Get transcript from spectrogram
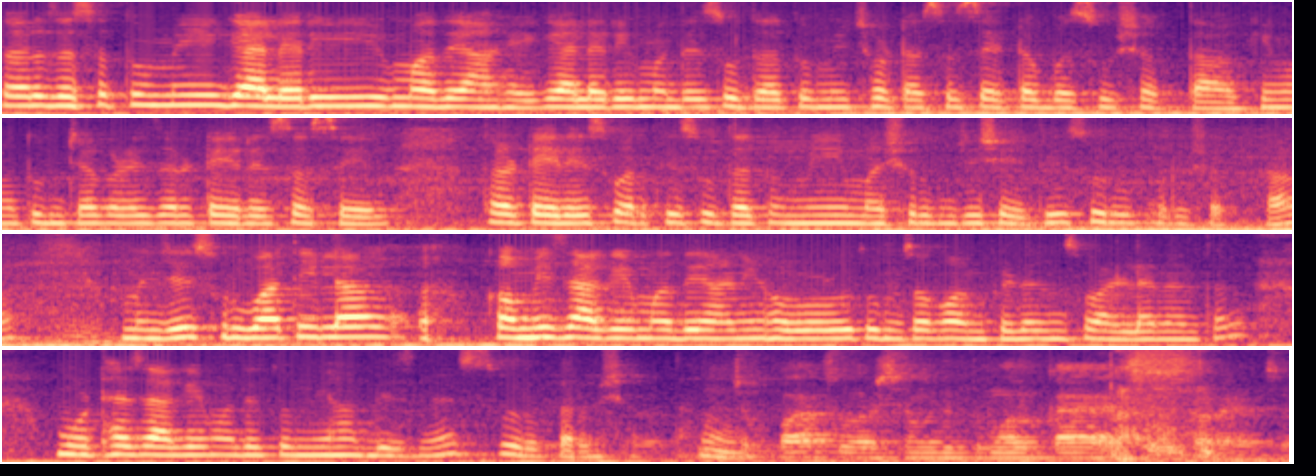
तर जसं तुम्ही गॅलरीमध्ये आहे गॅलरीमध्ये सुद्धा तुम्ही छोटासा सेटअप बसवू शकता किंवा तुमच्याकडे जर टेरेस असेल तर टेरेसवरती सुद्धा तुम्ही मशरूमची शेती सुरू करू शकता. म्हणजे सुरुवातीला कमी जागेमध्ये आणि हळूहळू तुमचा कॉन्फिडन्स वाढल्यानंतर मोठ्या जागेमध्ये तुम्ही हा बिझनेस सुरू करू शकता. पाच वर्षामध्ये तुम्हाला काय करायचं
